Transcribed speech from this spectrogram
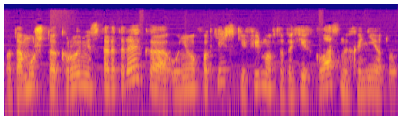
Потому что кроме Стартрека у него фактически фильмов-то таких классных и нету.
